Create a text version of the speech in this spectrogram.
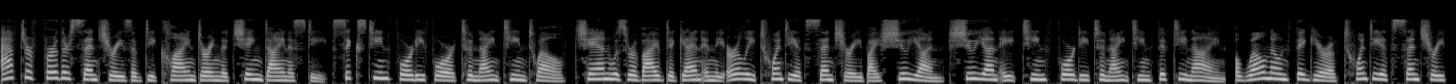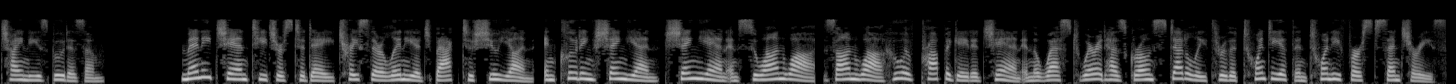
after further centuries of decline during the Qing dynasty 1644 Chan was revived again in the early 20th century by Xu Yun, Xu Yun 1840-1959, a well-known figure of 20th-century Chinese Buddhism. Many Chan teachers today trace their lineage back to Xu Yun, including Sheng Yen, Sheng Yan and Hsuan Hua, Zan Hua who have propagated Chan in the West where it has grown steadily through the 20th and 21st centuries.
